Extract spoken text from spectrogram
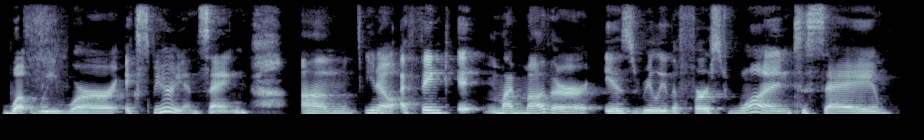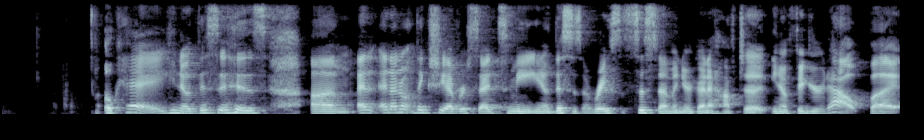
what we were experiencing. Um, you know, I think it, my mother is really the first one to say, okay, you know, this is, um, and, and I don't think she ever said to me, you know, this is a racist system and you're going to have to, you know, figure it out. But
